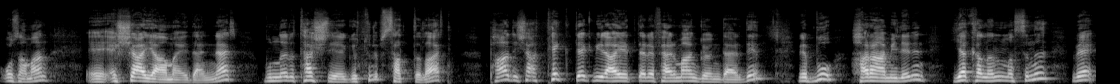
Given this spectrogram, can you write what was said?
o zaman e, eşya yağma edenler bunları Taşlı'ya götürüp sattılar. Padişah tek tek vilayetlere ferman gönderdi ve bu haramilerin yakalanmasını ve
